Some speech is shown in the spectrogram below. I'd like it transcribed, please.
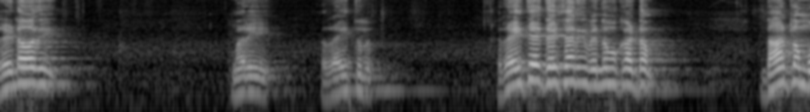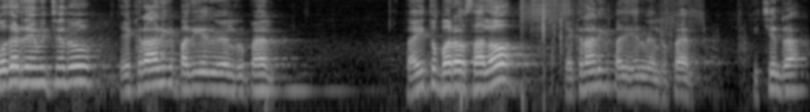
రెండవది మరి రైతులు. రైతే దేశానికి వెన్నుముక అంటాం. దాంట్లో మొదటిది ఏమిచ్చారు? ఎకరానికి పదిహేను వేల రూపాయలు. రైతు భరోసాలో ఎకరానికి పదిహేను వేల రూపాయలు. ఇచ్చిండ్రా?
